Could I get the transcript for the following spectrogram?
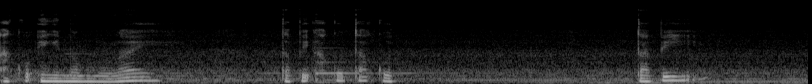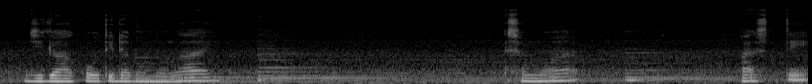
Aku ingin memulai, tapi aku takut. Tapi jika aku tidak memulai, semua pasti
